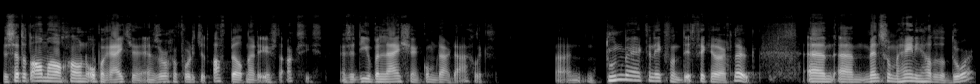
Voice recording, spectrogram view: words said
Dus zet het allemaal gewoon op een rijtje en zorg ervoor dat je het afbelt naar de eerste acties. En zet die op een lijstje en kom daar dagelijks. Nou, en toen merkte ik van, dit vind ik heel erg leuk. En uh, mensen om me heen die hadden dat door.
